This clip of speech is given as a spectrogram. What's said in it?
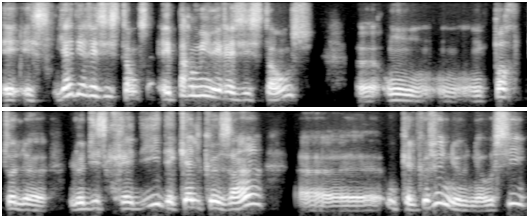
et il y a des résistances. Et parmi les résistances, on, porte le, discrédit des quelques-uns ou quelques-unes aussi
